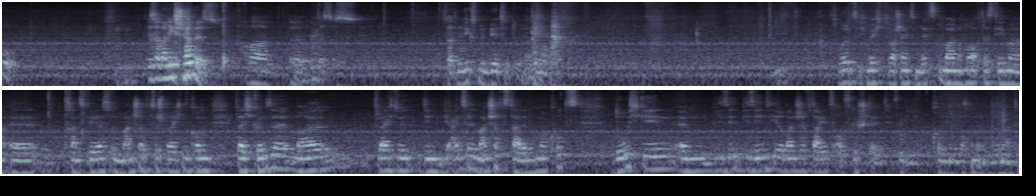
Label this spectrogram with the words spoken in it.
Oh. Ist aber nichts Schlimmes, aber äh, das ist. Das hat nichts mit mir zu tun. Also. Genau. Ich möchte wahrscheinlich zum letzten Mal nochmal auf das Thema äh, Transfers und Mannschaft zu sprechen kommen. Vielleicht können Sie mal vielleicht so die, die einzelnen Mannschaftsteile nochmal kurz durchgehen. Ähm, wie, wie, sehen Sie Ihre Mannschaft da jetzt aufgestellt für die kommenden Wochen und Monate?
